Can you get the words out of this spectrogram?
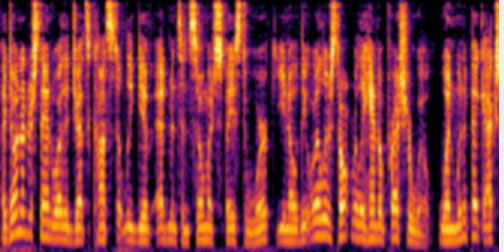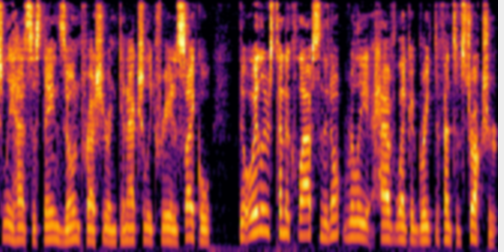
I don't understand why the Jets constantly give Edmonton so much space to work. You know, the Oilers don't really handle pressure well. When Winnipeg actually has sustained zone pressure and can actually create a cycle, the Oilers tend to collapse and they don't really have like a great defensive structure.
